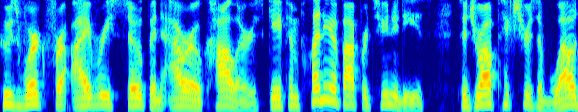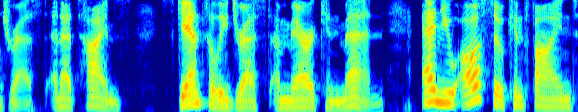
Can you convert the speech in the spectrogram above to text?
whose work for Ivory Soap and Arrow Collars gave him plenty of opportunities to draw pictures of well dressed and at times scantily dressed American men. And you also can find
